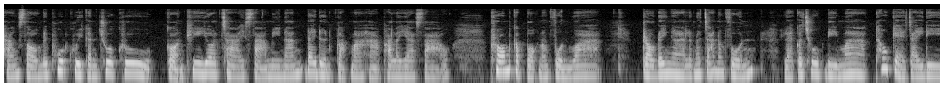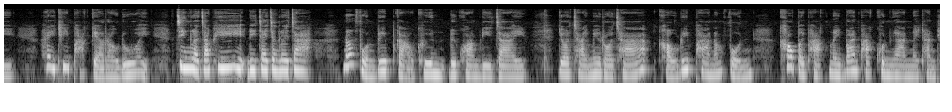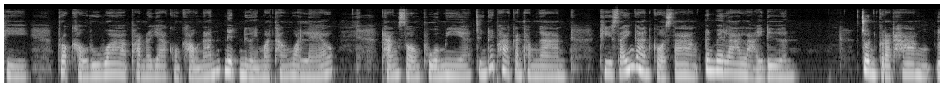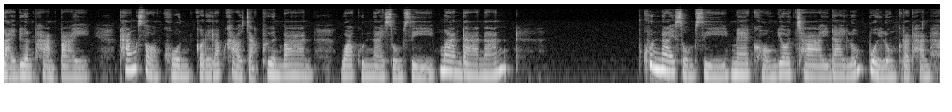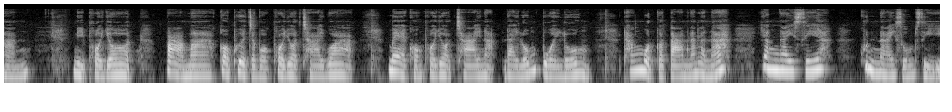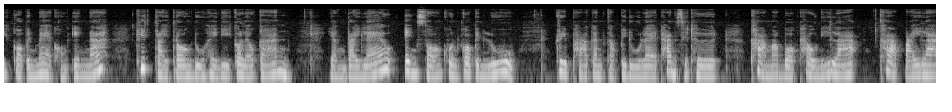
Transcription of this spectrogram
ทั้งสองได้พูดคุยกันชั่วครู่ก่อนที่ยอดชายสามีนั้นได้เดินกลับมาหาภรรยาสาว พร้อมกับบอกน้ำฝนว่า เราได้งานแล้วนะจ๊ะน้ำฝน และก็โชคดีมาก เท่าแก่ใจดี ให้ที่พักแก่เราด้วย จริงเหรอจ๊ะพี่ดีใจจังเลยจ้ะน้ำฝนรีบกล่าวขึ้นด้วยความดีใจ ยอดชายไม่รอช้า เขารีบพาน้ำฝน เข้าไปพักในบ้านพักคนงานในทันที เพราะเขารู้ว่าภรรยาของเขานั้นเหน็ดเหนื่อยมาทั้งวันแล้ว ทั้งสองผัวเมียจึงได้พากันทำงาน ที่ไซต์งานก่อสร้างเป็นเวลาหลายเดือน จนกระทั่งหลายเดือนผ่านไป ทั้งสองคนก็ได้รับข่าวจากเพื่อนบ้าน ว่าคุณนายสมศรีมารดานั้น คุณนายสมศรีแม่ของยอดชายได้ล้มป่วยลงกระทันหันนี่พ่อยอด ป่ามาก็เพื่อจะบอกพ่อยอดชายว่า แม่ของพ่อยอดชายน่ะ ได้ล้มป่วยลง ทั้งหมดก็ตามนั้นล่ะนะ ยังไงเสีย คุณนายสมศรีก็เป็นแม่ของเองนะ คิดไตรตรองดูให้ดีก็แล้วกัน อย่างไรแล้วเองสองคนก็เป็นลูก รีบพากันกลับไปดูแลท่านเสียเถิด ข้ามาบอกเท่านี้ละ ข้าไปละ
